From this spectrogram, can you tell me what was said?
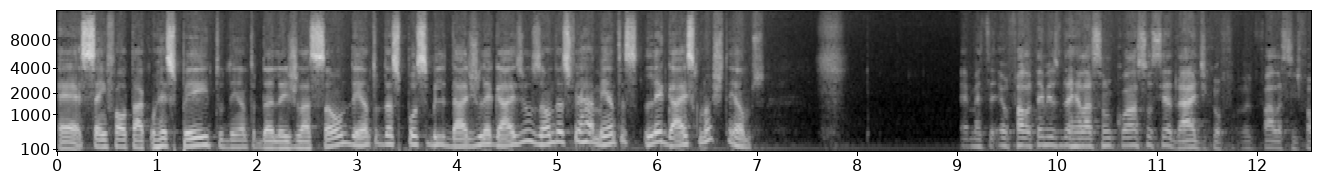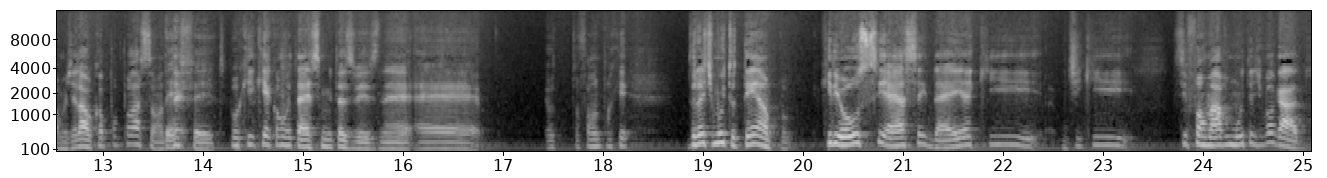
é, sem faltar com respeito dentro da legislação, dentro das possibilidades legais e usando as ferramentas legais que nós temos. É, mas eu falo até mesmo da relação com a sociedade, que eu falo assim de forma geral, com a população. Perfeito. Até porque que acontece muitas vezes, né? É, eu estou falando porque durante muito tempo criou-se essa ideia que, de que se formava muito advogado.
